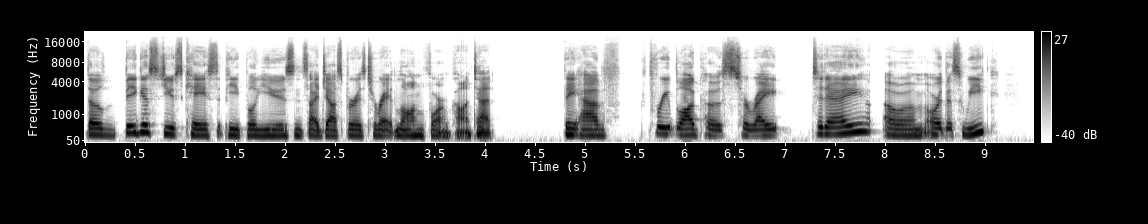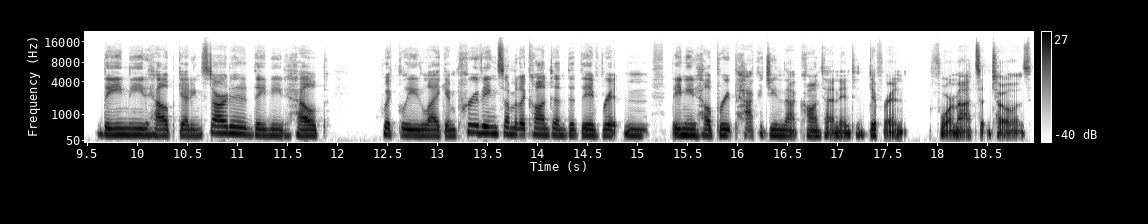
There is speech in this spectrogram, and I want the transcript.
the biggest use case that people use inside Jasper is to write long form content. They have three blog posts to write today um, or this week. They need help getting started. They need help quickly, like improving some of the content that they've written. They need help repackaging that content into different formats and tones.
